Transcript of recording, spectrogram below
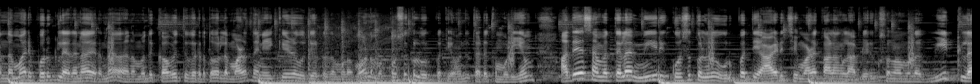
அந்த மாதிரி பொருட்கள் எதனா இருந்தால் அதை நம்ம வந்து கவித்து விடுறதோ இல்லை மழை தண்ணியை கீழே ஊற்றி விடுறது மூலமாக நம்ம கொசுக்கள் உற்பத்தியை வந்து தடுக்க முடியும். அதே சமயத்தில் மீறி கொசுக்கள் வந்து உற்பத்தி ஆயிடுச்சு மழை காலங்கள் அப்படி இருக்கு ஸோ நம்மளோட வீட்டில்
